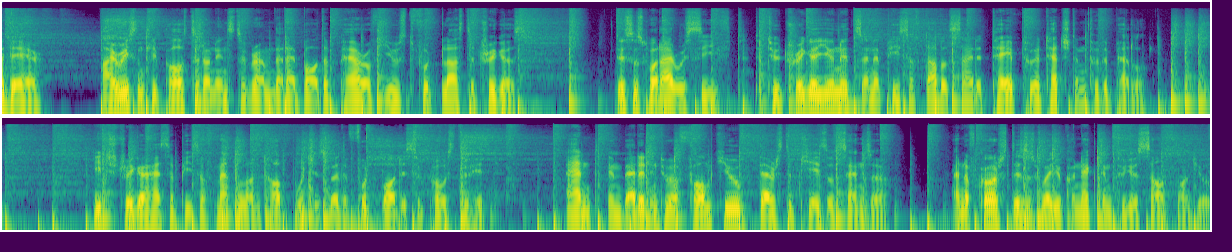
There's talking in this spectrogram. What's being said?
there! I recently posted on Instagram that I bought a pair of used Footblaster triggers. This is what I received, the two trigger units and a piece of double-sided tape to attach them to the pedal. Each trigger has a piece of metal on top which is where the footboard is supposed to hit. And embedded into a foam cube there's the piezo sensor. And of course this is where you connect them to your sound module.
